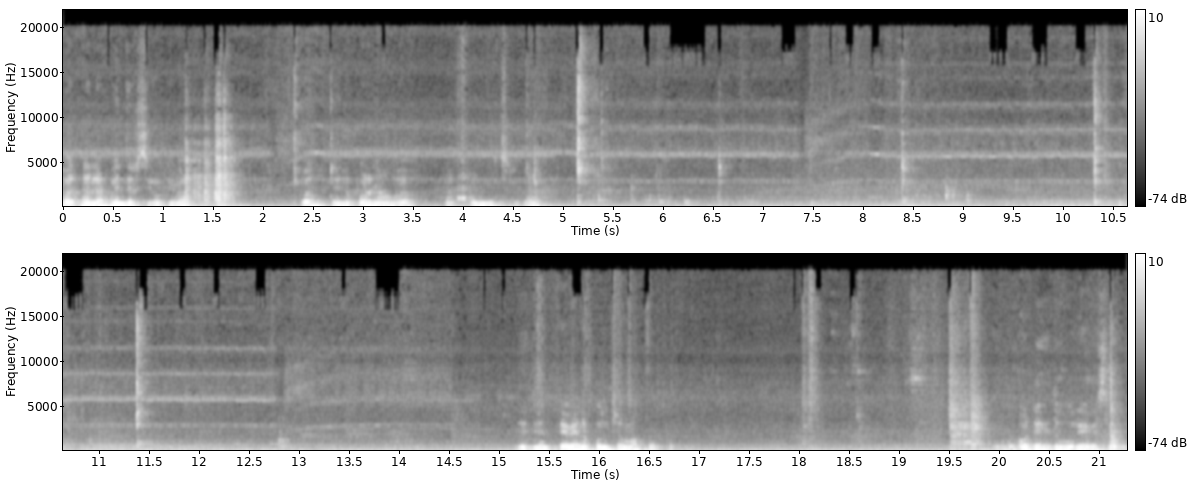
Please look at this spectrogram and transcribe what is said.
பருப்பு நல்லா வெந்துருச்சு ஓகேவா? இப்போ இதில் புடலங்க கட் பண்ணி வச்சுருக்கேன். இது தேவையான கொஞ்சமாக உப்பு. உப்பு போட்டு இது ஒரே விசில்.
